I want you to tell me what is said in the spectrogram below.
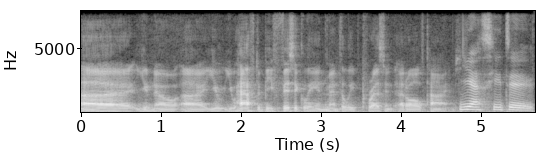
Uh, you know, uh, you, you have to be physically and mentally present at all times. Yes, you do.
